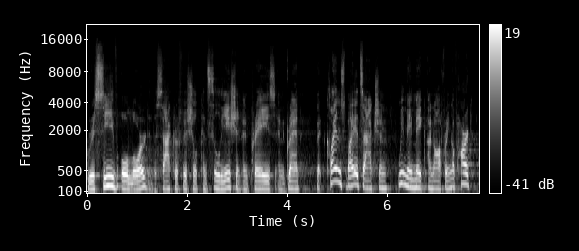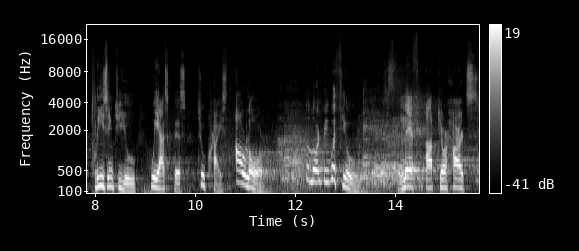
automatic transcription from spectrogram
Receive, O Lord, the sacrificial conciliation and praise, and grant that, cleansed by its action, we may make an offering of heart pleasing to you. We ask this through Christ our Lord. The Lord be with you. Lift up your hearts.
